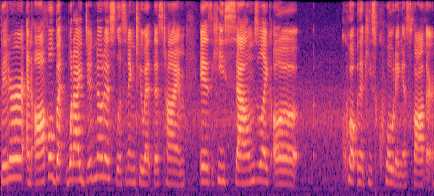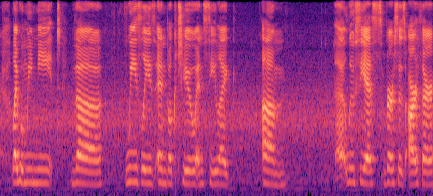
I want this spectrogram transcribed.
bitter and awful. But what I did notice listening to it this time is he sounds like a quote, like he's quoting his father. Like when we meet the Weasleys in book two and see like um uh, Lucius versus Arthur.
